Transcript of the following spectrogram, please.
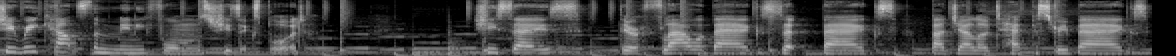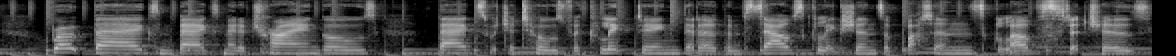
She recounts the many forms she's explored. She says, there are flower bags, zip bags, Bargello tapestry bags, rope bags, and bags made of triangles, bags which are tools for collecting that are themselves collections of buttons, gloves, stitches,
